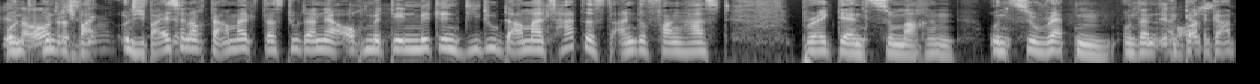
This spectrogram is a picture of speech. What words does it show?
Genau, und, und, ich, und ich weiß ja noch damals, dass du dann ja auch mit den Mitteln, die du damals hattest, angefangen hast, Breakdance zu machen und zu rappen. Und dann Osten. gab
